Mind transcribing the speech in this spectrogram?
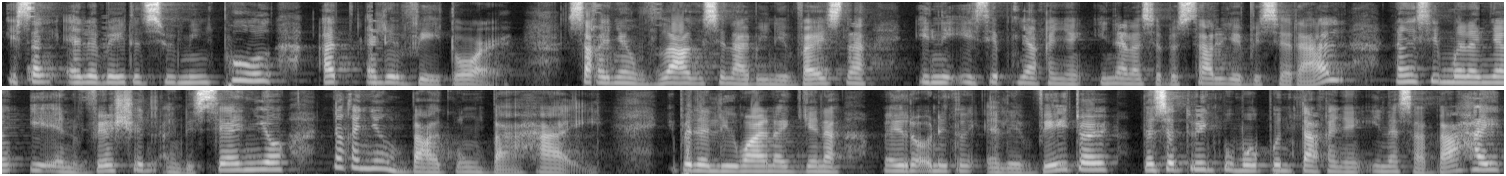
isang elevated swimming pool at elevator. Sa kanyang vlog, sinabi ni Vice na iniisip niya ang kanyang ina na si Rosario Visceral nang simulan niyang i-envision ang disenyo ng kanyang bagong bahay. Ipinaliwanag niya na mayroon itong elevator dahil sa tuwing pumupunta ang kanyang ina sa bahay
